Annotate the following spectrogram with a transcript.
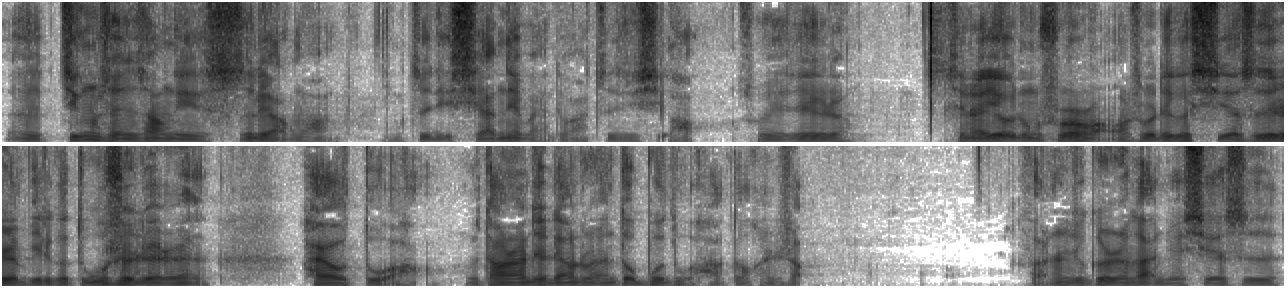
呃精神上的食粮嘛，自己闲的呗，对吧？自己喜好，所以这个。现在也有一种说法嘛，说这个写诗的人比这个读诗的人还要多哈。当然，这两种人都不多哈，都很少。反正就个人感觉，写诗，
